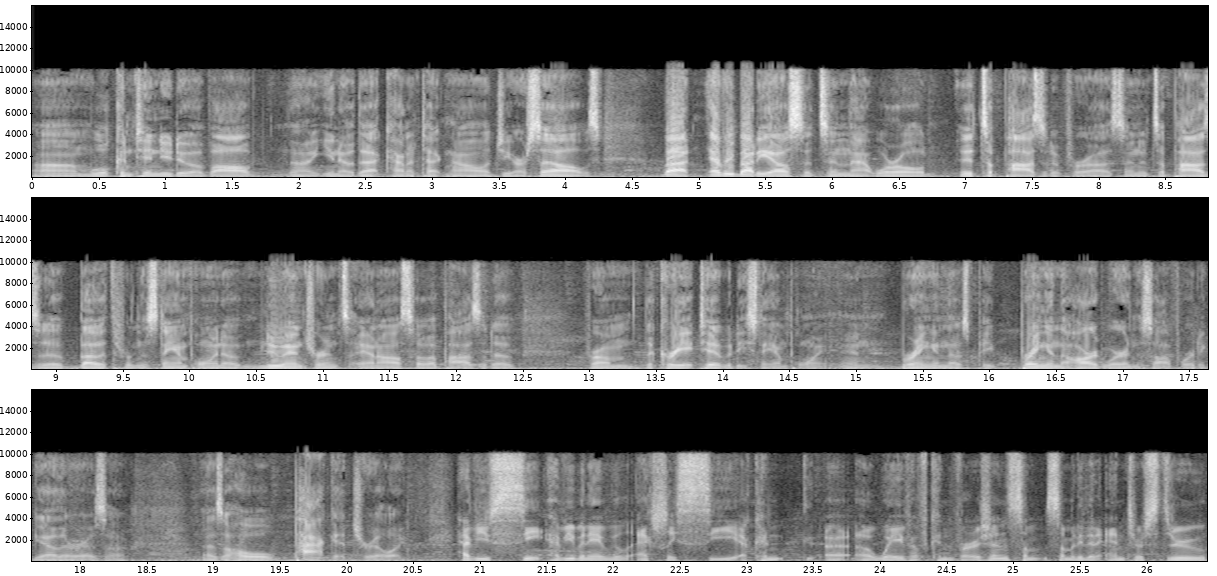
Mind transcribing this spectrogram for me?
Um, we'll continue to evolve, uh, you know, that kind of technology ourselves. But everybody else that's in that world, it's a positive for us, and it's a positive both from the standpoint of new entrants and also a positive from the creativity standpoint and bringing those people, bringing the hardware and the software together as a as a whole package, really. Have you seen? Have you been able to actually see a, con, a, a, wave of conversion? Some somebody that enters through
